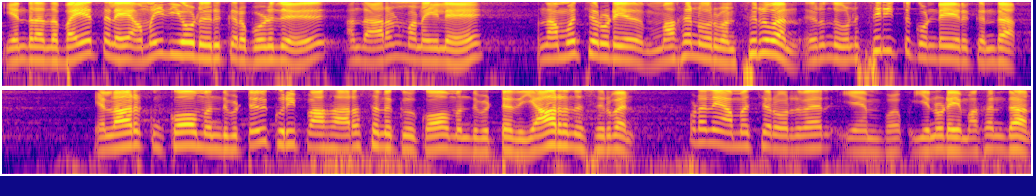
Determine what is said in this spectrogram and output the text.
என்ற அந்த பயத்திலே அமைதியோடு இருக்கிற பொழுது அந்த அரண்மனையிலே அந்த அமைச்சருடைய மகன் ஒருவன் சிறுவன் இருந்து கொண்டு சிரித்து கொண்டே இருக்கின்றார். எல்லாருக்கும் கோபம் வந்து விட்டது. குறிப்பாக அரசனுக்கு கோபம் வந்து விட்டது. யார் அந்த சிறுவன்? உடனே அமைச்சர் ஒருவர் என் ப- என்னுடைய மகன்தான்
